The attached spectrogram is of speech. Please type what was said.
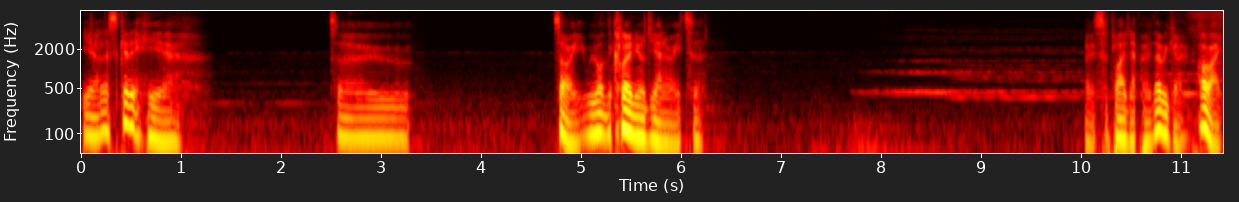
Yeah, let's get it here. So... Sorry, we want the colonial generator. supply depot. There we go. All right,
